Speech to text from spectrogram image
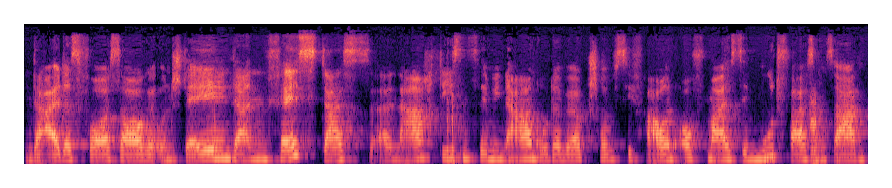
in der Altersvorsorge und stellen dann fest, dass äh, nach diesen Seminaren oder Workshops die Frauen oftmals den Mut fassen und sagen,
